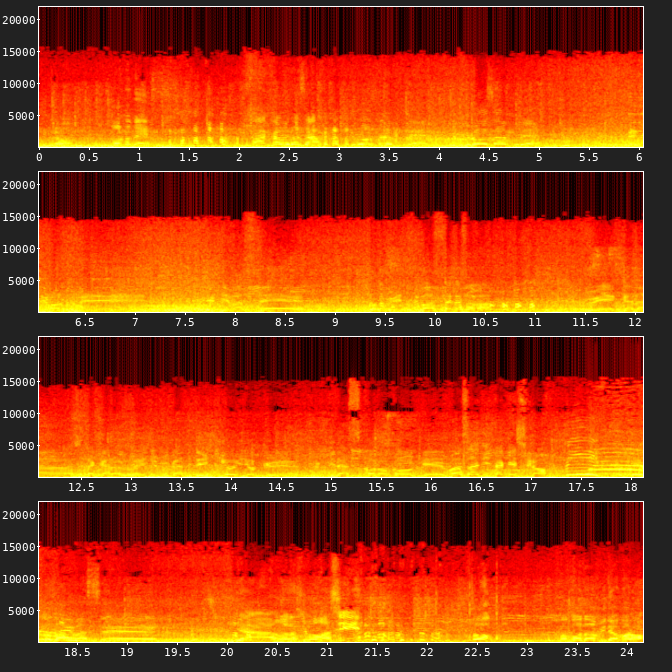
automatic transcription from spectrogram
城ものです。さあカメラさんクローズアップで。クローズアップで。出てますね。出てますね。国立真っ逆さま。上から下から上に向かって勢いよく吹き出すこの光景まさにたけしの。ピークでございます。いやー私も欲しい。と ここの見どころ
